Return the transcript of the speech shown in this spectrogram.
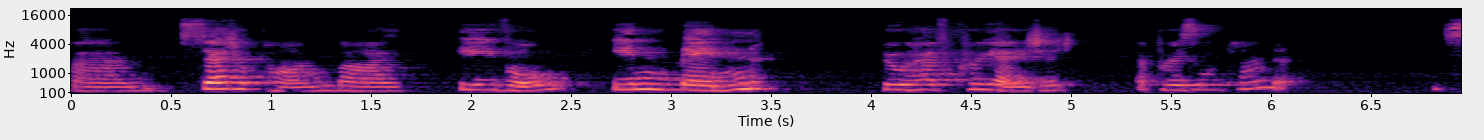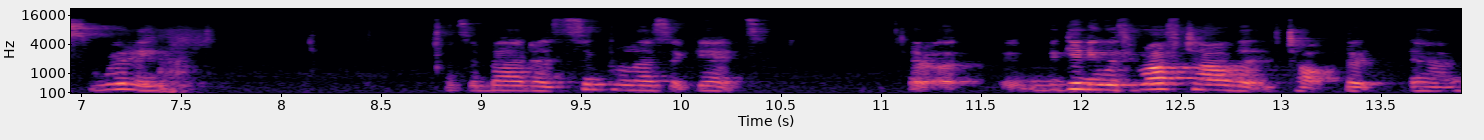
um, set upon by evil in men who have created a prison planet. It's really, it's about as simple as it gets. Uh, beginning with Rothschild at the top, but uh,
